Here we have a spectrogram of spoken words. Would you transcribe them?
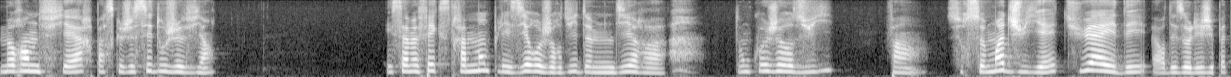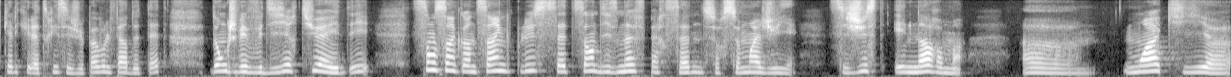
me rendent fière parce que je sais d'où je viens et ça me fait extrêmement plaisir aujourd'hui de me dire, euh, donc aujourd'hui, enfin, sur ce mois de juillet, tu as aidé, alors désolé, j'ai pas de calculatrice et je vais pas vous le faire de tête, donc je vais vous dire, tu as aidé 155 plus 719 personnes sur ce mois de juillet. C'est juste énorme. Euh, moi qui euh,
